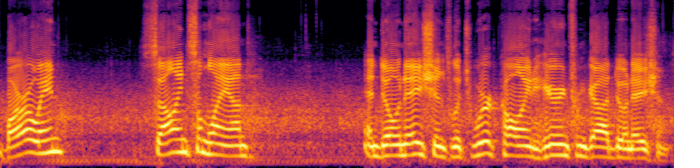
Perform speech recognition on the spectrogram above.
Borrowing, selling some land, and donations, which we're calling hearing from God donations.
